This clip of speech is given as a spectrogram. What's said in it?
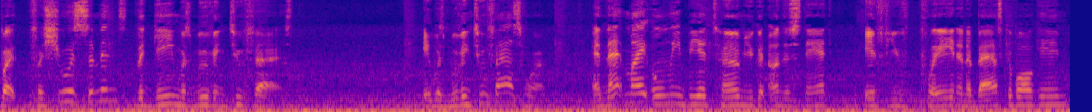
But for sure, Simmons, the game was moving too fast. It was moving too fast for him. And that might only be a term you can understand if you've played in a basketball game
